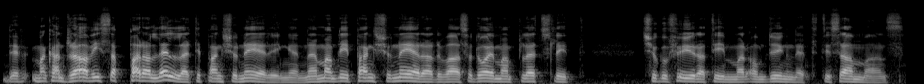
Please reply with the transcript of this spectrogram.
det, man kan dra vissa paralleller till pensioneringen. När man blir pensionerad va, så då är man plötsligt 24 timmar om dygnet tillsammans.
